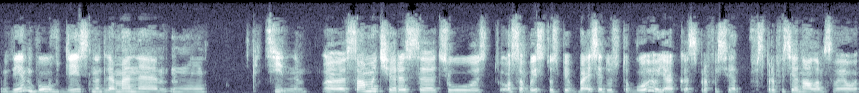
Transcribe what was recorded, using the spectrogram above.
він був дійсно для мене цінним. Е, Саме через е, цю особисту співбесіду з тобою, як з, професі... з професіоналом свого...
